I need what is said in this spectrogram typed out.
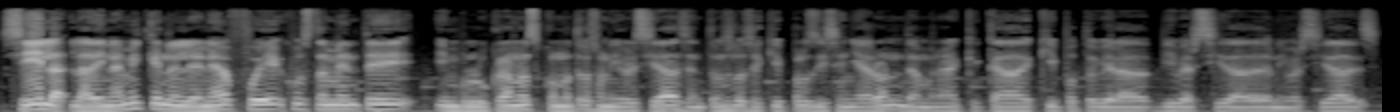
Sí, la, la, dinámica en el ENEA fue justamente involucrarnos con otras universidades. Entonces los equipos los diseñaron de manera que cada equipo tuviera diversidad de universidades.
